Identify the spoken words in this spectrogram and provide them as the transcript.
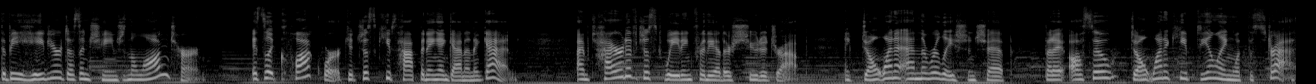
the behavior doesn't change in the long term. It's like clockwork, it just keeps happening again and again. I'm tired of just waiting for the other shoe to drop. I don't want to end the relationship, but I also don't want to keep dealing with the stress.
